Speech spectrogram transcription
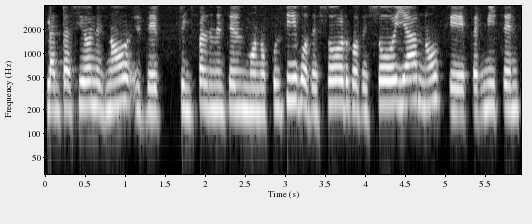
plantaciones, ¿no? De principalmente monocultivo, de sorgo, de soya, ¿no? Que permiten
